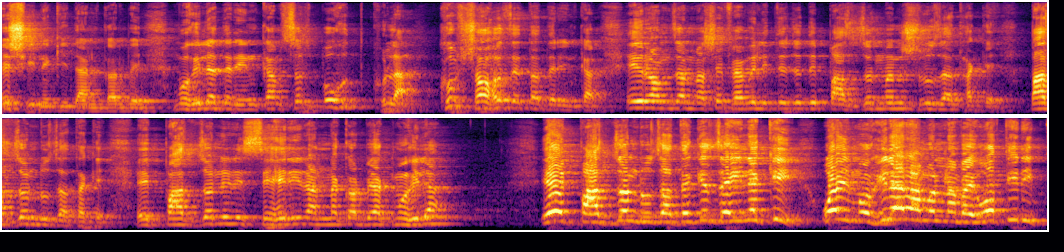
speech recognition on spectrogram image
বেশি নেকি দান করবে। মহিলাদের ইনকাম সোর্স বহুত খোলা, খুব সহজে তাদের ইনকাম এই রমজান মাসে ফ্যামিলিতে যদি পাঁচজন মানুষ রোজা থাকে, পাঁচজন রোজা থাকে, এই পাঁচজনেরই সেহেরি রান্না করবে এক মহিলা? এই পাঁচজন রোজা থেকে যেই নাকি ওই মহিলার আমল নামায় অতিরিক্ত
